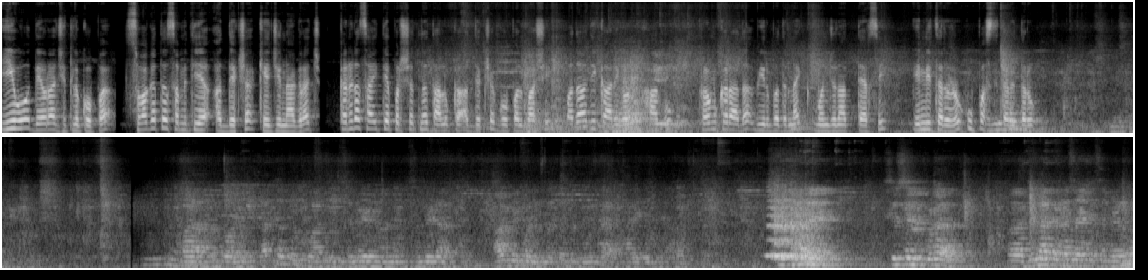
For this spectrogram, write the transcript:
EO Devaraj ಹಿತ್ಲುಕೋಪ, ಸ್ವಾಗತ ಸಮಿತಿಯ ಅಧ್ಯಕ್ಷ ಕೆಜಿ ನಾಗರಾಜ್, ಕನ್ನಡ ಸಾಹಿತ್ಯ ಪರಿಷತ್ನ ತಾಲೂಕಾ ಅಧ್ಯಕ್ಷ ಗೋಪಾಲ್ ಭಾಷಿ, ಪದಾಧಿಕಾರಿಗಳು ಹಾಗೂ ಪ್ರಮುಖರಾದ ವೀರಭದ್ರ ನಾಯ್ಕ್, ಮಂಜುನಾಥ್ ತ್ಯಾರ್ಸಿ ಇನ್ನಿತರರು ಉಪಸ್ಥಿತರಿದ್ದರು ಬಹಳ ಈ ಸಮ್ಮೇಳನವನ್ನು ಸಮ್ಮೇಳನ ಆಗಬೇಕು ಅನ್ನೋದು ಒಂದು ಮೂಲಕ ಶಿರ್ಸಿಯಲ್ಲಿ ಕೂಡ ಜಿಲ್ಲಾ ಕನ್ನಡ ಸಾಹಿತ್ಯ ಸಮ್ಮೇಳನ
